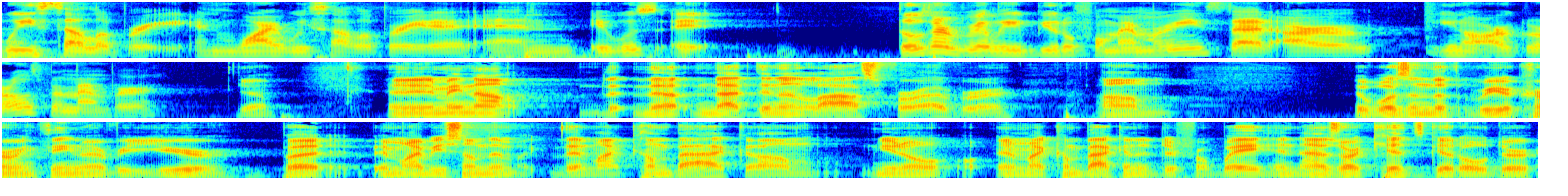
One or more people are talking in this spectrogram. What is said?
we celebrate and why we celebrate it, and it was it. Those are really beautiful memories that our you know our girls remember. Yeah, and it may not th- that that didn't last forever. Um, it wasn't the reoccurring theme every year, but it might be something that might come back. Um, you know, it might come back in a different way. And as our kids get older,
